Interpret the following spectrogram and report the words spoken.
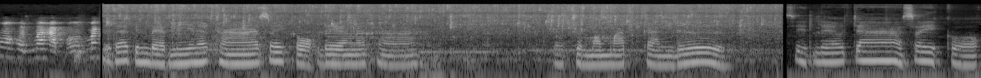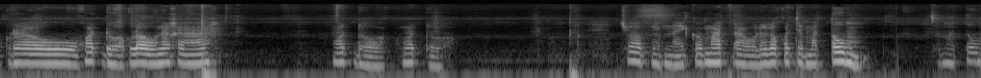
พ่อคนมาหับเออมาจะได้เป็นแบบนี้นะคะไส้กรอกแดงนะคะ เราจะมามัดกันเด้อเสร็จแล้วจ้าไส้กรอกเราฮอตดอกเรานะคะฮอตดอกฮอตดอก ชอบแบบไหนก็มัดเอาแล้วเราก็จะมาต้ม จะมาต้ม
